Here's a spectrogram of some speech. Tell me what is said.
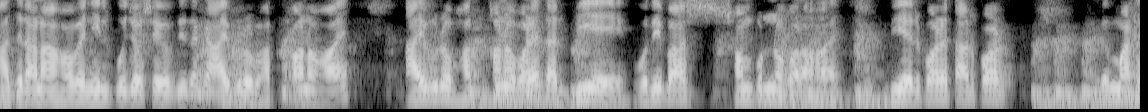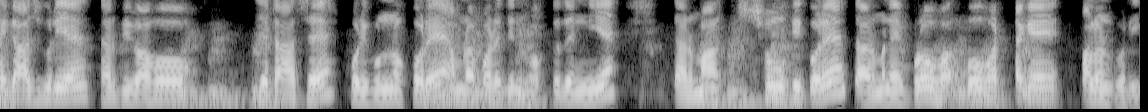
হাজরা না হবে, নীল পুজো, সেই অবধি তাকে আইবুড়ো ভাত খাওয়ানো হয়। আইবুড়ো ভাত খাওয়ানোর পরে তার বিয়ে অধিবাস সম্পূর্ণ করা হয়। বিয়ের পরে তারপর মাঠে গাছ ঘুরিয়ে তার বিবাহ যেটা আছে, পরিপূর্ণ করে আমরা পরের দিন ভক্তদের নিয়ে তার মাছমুখী করে তার মানে বৌভাতটাকে পালন করি।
